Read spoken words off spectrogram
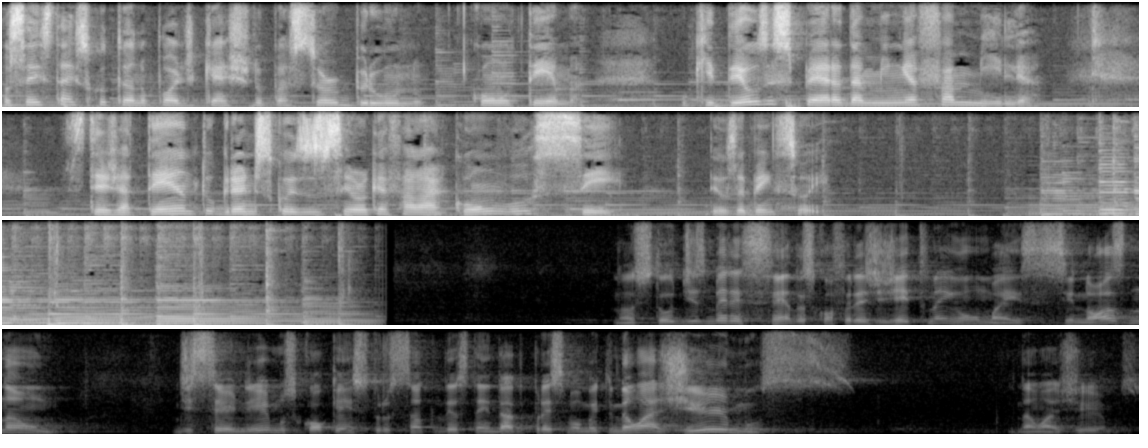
Você está escutando o podcast do pastor Bruno com o tema O que Deus espera da minha família. Esteja atento, grandes coisas o Senhor quer falar com você. Deus abençoe. Não estou desmerecendo as conferências de jeito nenhum, mas se nós não discernirmos qual é instrução que Deus tem dado para esse momento e não agirmos, não agirmos,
